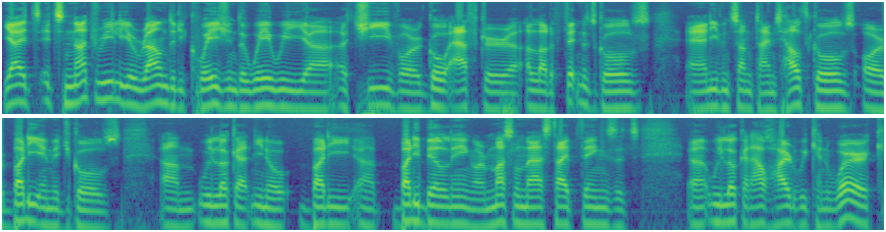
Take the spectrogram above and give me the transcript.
Yeah, it's it's not really a rounded equation the way we uh, achieve or go after uh, a lot of fitness goals and even sometimes health goals or body image goals. Um, we look at you know body uh, bodybuilding or muscle mass type things. It's uh, we look at how hard we can work.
